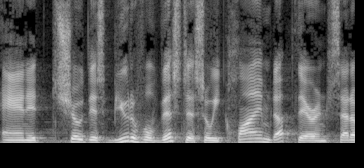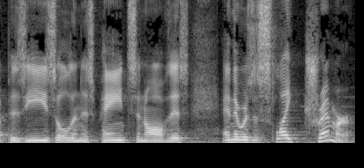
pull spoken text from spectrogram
and it showed this beautiful vista. So he climbed up there and set up his easel and his paints and all of this. And there was a slight tremor.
